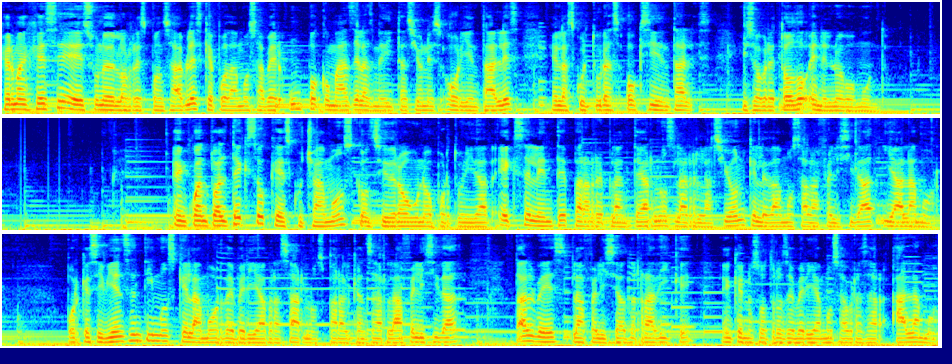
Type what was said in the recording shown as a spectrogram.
Hermann Hesse es uno de los responsables que podamos saber un poco más de las meditaciones orientales en las culturas occidentales y sobre todo en el Nuevo Mundo. En cuanto al texto que escuchamos, considero una oportunidad excelente para replantearnos la relación que le damos a la felicidad y al amor. Porque si bien sentimos que el amor debería abrazarnos para alcanzar la felicidad, tal vez la felicidad radique en que nosotros deberíamos abrazar al amor.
